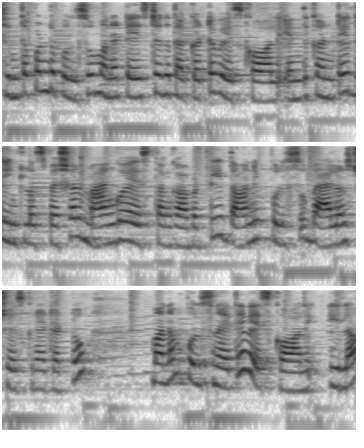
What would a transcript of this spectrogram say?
చింతపండు పులుసు మన టేస్ట్కి తగ్గట్టు వేసుకోవాలి. ఎందుకంటే దీంట్లో స్పెషల్ మ్యాంగో వేస్తాం కాబట్టి దాని పులుసు బ్యాలెన్స్ చేసుకునేటట్టు మనం పులుసును అయితే వేసుకోవాలి. ఇలా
